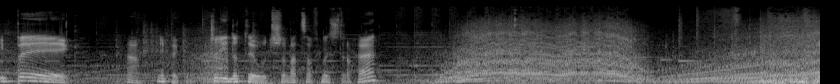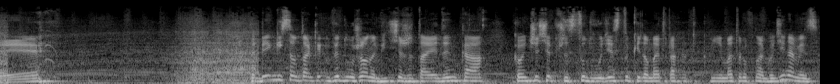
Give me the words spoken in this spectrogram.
i pyk. A, nie pykło. Czyli do tyłu trzeba cofnąć trochę. Te biegi są tak wydłużone, widzicie, że ta jedynka kończy się przy 120 km, na godzinę, więc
